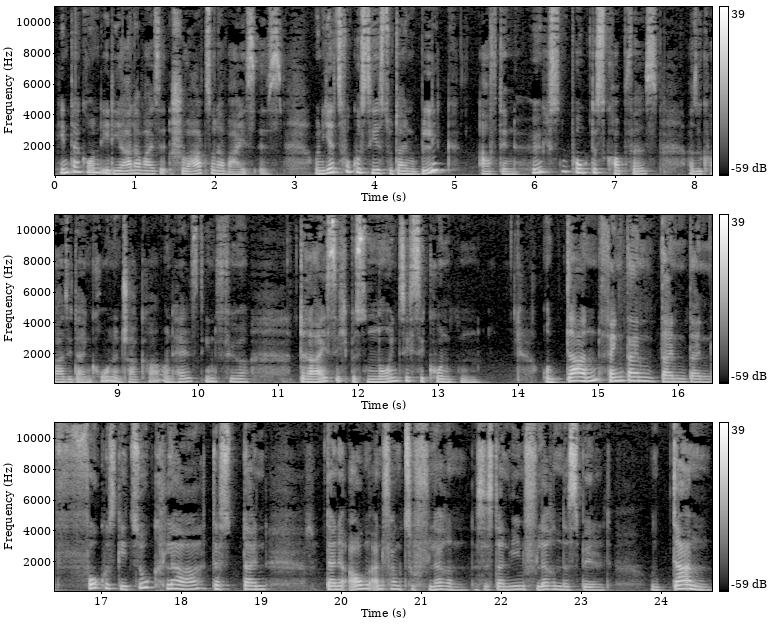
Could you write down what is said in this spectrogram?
Hintergrund idealerweise schwarz oder weiß ist. Und jetzt fokussierst du deinen Blick auf den höchsten Punkt des Kopfes, also quasi dein Kronenchakra, und hältst ihn für 30 bis 90 Sekunden. Und dann fängt dein, dein, dein Fokus geht so klar, dass dein, deine Augen anfangen zu flirren. Das ist dann wie ein flirrendes Bild. Und dann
